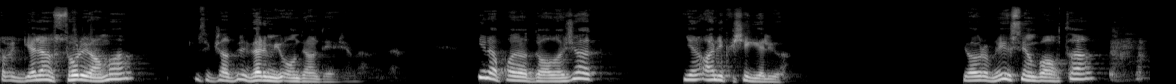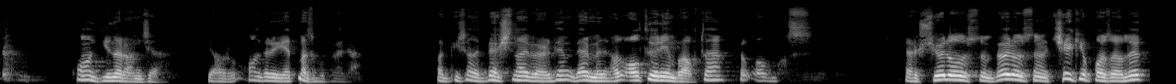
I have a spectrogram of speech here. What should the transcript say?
Tabii gelen soruyor ama kimse fiyat bile vermiyor ondan deyince. Yine para dağılacak. Yine aynı kişi geliyor. Yavrum ne istiyorsun bu hafta? 10 dinar amca. Yavrum 10 lira yetmez bu böyle. Bak geçen 5 lira verdim, vermedin. Hadi 6 vereyim bu hafta. Yok olmaz. Yani şöyle olsun, böyle olsun, çeki pazarlık.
